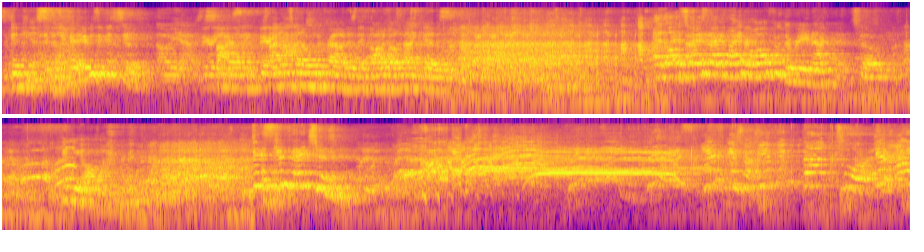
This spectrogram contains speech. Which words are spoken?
It's a good kiss. it was a good scene. Oh yeah, very Silence, easy, very silence went hot. over the crowd as they thought about that kiss. And also, I, I, I'm all for the reenactment, so. I think we all are. This convention! Yes, Misha. Giving back tour. Give back.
